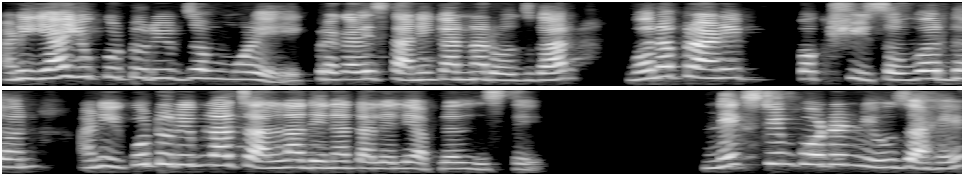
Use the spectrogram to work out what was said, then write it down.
आणि या इको टुरिझममुळे एक प्रकारे स्थानिकांना रोजगार वनप्राणी पक्षी संवर्धन आणि इको टुरिझमला चालना देण्यात आलेली आपल्याला दिसते. नेक्स्ट इम्पॉर्टंट न्यूज आहे.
